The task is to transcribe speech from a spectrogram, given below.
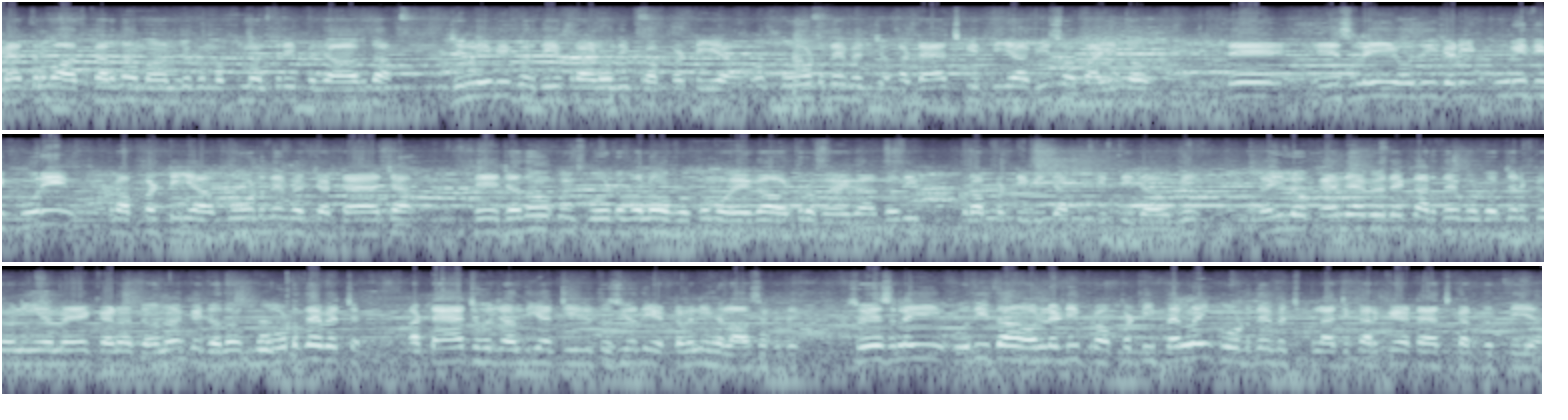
ਮੈਂ ਧੰਨਵਾਦ ਕਰਦਾ ਮਾਨਯੋਗ ਮੁੱਖ ਮੰਤਰੀ ਪੰਜਾਬ ਦਾ, ਜਿੰਨੀ ਵੀ ਗੁਰਦੀਪ ਰਾਣੋ ਦੀ ਪ੍ਰਾਪਰਟੀ ਆ, ਉਹ ਕੋਰਟ ਦੇ ਵਿੱਚ ਅਟੈਚ ਕੀਤੀ ਆ 2022 ਤੋਂ। ਤੇ ਇਸ ਲਈ ਉਹਦੀ ਜਿਹੜੀ ਪੂਰੀ ਦੀ ਪੂਰੀ ਪ੍ਰਾਪਰਟੀ ਆ ਕੋਰਟ ਦੇ ਵਿੱਚ ਅਟੈਚ ਆ। ਤੇ ਜਦੋਂ ਕੋਈ ਕੋਰਟ ਵੱਲੋਂ ਹੁਕਮ ਹੋਏਗਾ ਆਰਡਰ ਹੋਏਗਾ ਤੇ ਉਹਦੀ ਪ੍ਰਾਪਰਟੀ ਵੀ ਜ਼ਬਤ ਕੀਤੀ ਜਾਊਗੀ। ਕਈ ਲੋਕ ਕਹਿੰਦੇ ਆ ਵੀ ਉਹਦੇ ਘਰ ਤੇ ਬੁਲਡੋਜ਼ਰ ਕਿਉਂ ਨਹੀਂ ਹੈ ਮੈਂ ਇਹ ਕਹਿਣਾ ਚਾਹੁੰਦਾ ਕਿ ਜਦੋਂ ਕੋਰਟ ਦੇ ਵਿੱਚ ਅਟੈਚ ਹੋ ਜਾਂਦੀ ਹੈ ਚੀਜ਼ ਤੁਸੀਂ ਉਹਦੀ ਇੱਟ ਵੀ ਨਹੀਂ ਹਿਲਾ ਸਕਦੇ। ਸੋ ਇਸ ਲਈ ਉਹਦੀ ਤਾਂ ਆਲਰੇਡੀ ਪ੍ਰਾਪਰਟੀ ਪਹਿਲਾਂ ਹੀ ਕੋਰਟ ਦੇ ਵਿੱਚ ਪਲੈਜ ਕਰਕੇ ਅਟੈਚ ਕਰ ਦਿੱਤੀ ਆ।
